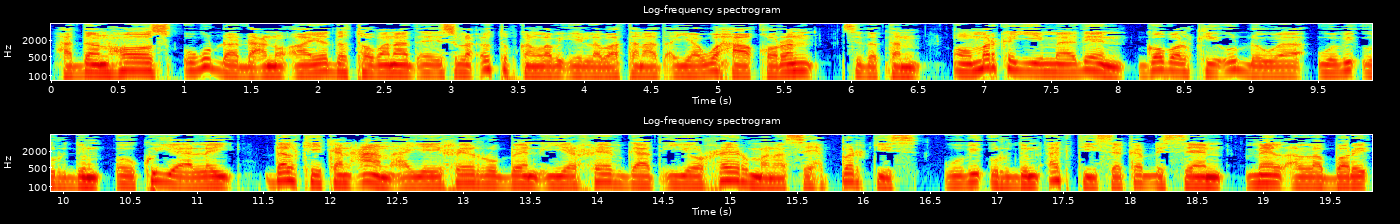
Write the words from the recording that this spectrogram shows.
Haddaan hoos ugu dhadhacno aayadda tobanaad ee isla cutubkan laba iyo labaatanaad ayaa waxaa qoran sida tan oo markay yimaadeen gobolkii u dhowaa webi urdun oo ku yaalay dalkii kancaan ayay reer ruben iyo reer gaad iyo reer manaseh barkiis webi urdun agtiisa ka dhiseen meel allabari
